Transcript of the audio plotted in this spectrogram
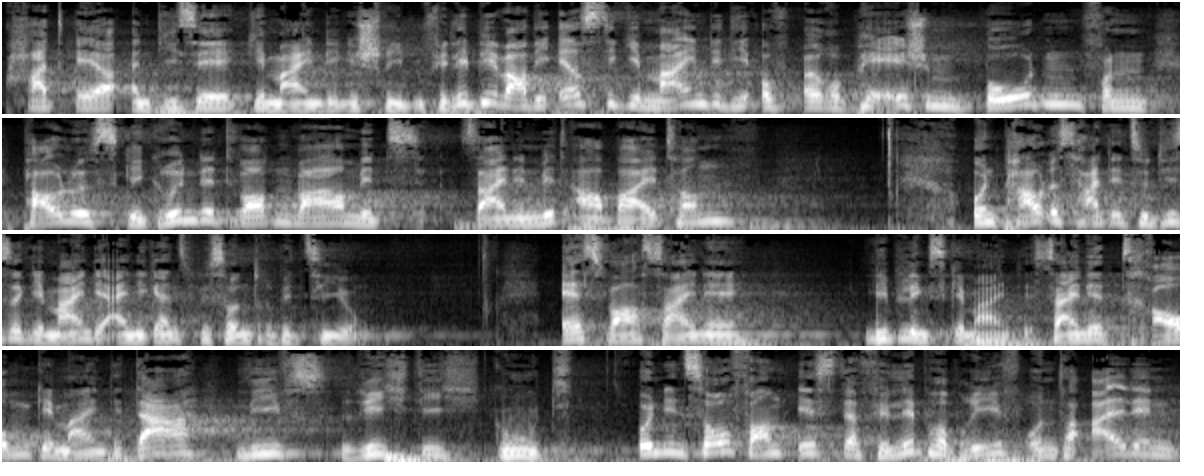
hat er an diese Gemeinde geschrieben. Philippi war die erste Gemeinde, die auf europäischem Boden von Paulus gegründet worden war mit seinen Mitarbeitern. Und Paulus hatte zu dieser Gemeinde eine ganz besondere Beziehung. Es war seine Lieblingsgemeinde, seine Traumgemeinde. Da lief's richtig gut. Und insofern ist der Philipperbrief unter all den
